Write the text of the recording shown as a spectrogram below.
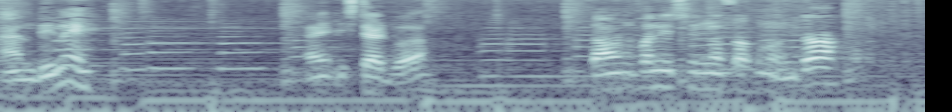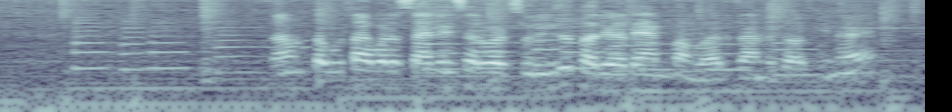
हानिदिने है स्टार्ट भयो। साउन्ड पनि सुन्न सक्नुहुन्छ। साउन्ड त उताबाट साइलेन्सरबाट सुनिन्छ तर यो ऱ्याम्पमा भएर जानु सकिनँ है।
